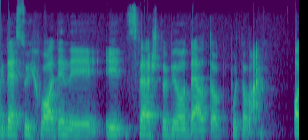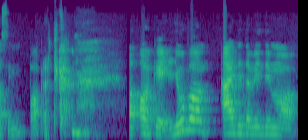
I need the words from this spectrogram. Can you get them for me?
gde su ih vodili i sve što je bilo deo tog putovanja. Osim povratka. ok, Ljubo, ajde da vidimo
